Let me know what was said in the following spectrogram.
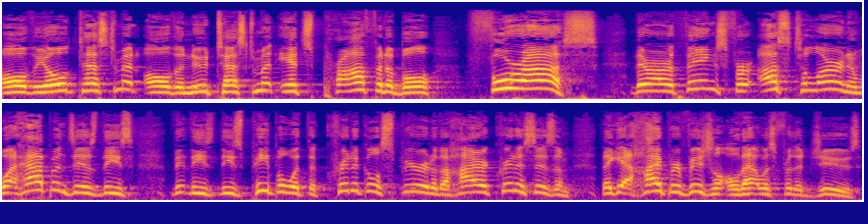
All the Old Testament, all the New Testament, it's profitable for us there are things for us to learn. And what happens is these, these, these people with the critical spirit or the higher criticism, they get hyper vigilant. Oh, that was for the Jews.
